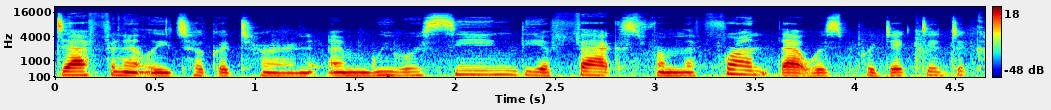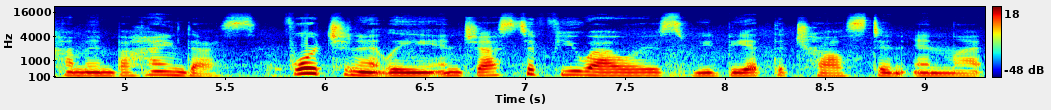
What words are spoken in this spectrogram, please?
definitely took a turn, and we were seeing the effects from the front that was predicted to come in behind us. Fortunately, in just a few hours, we'd be at the Charleston Inlet.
